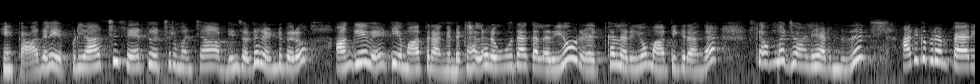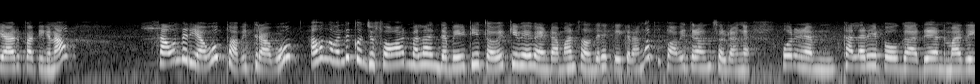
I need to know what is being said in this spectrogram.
என் காதலை எப்படியாச்சும் சேர்த்து வச்சிரு மச்சான் அப்படின்னு சொல்லிட்டு ரெண்டு பேரும் அங்கேயே வேட்டியை மாற்றுறாங்க இந்த கலரை ஊதா கலரையும் ரெட் கலரையும் மாற்றிக்கிறாங்க செம்ம ஜாலியாக இருந்தது. அதுக்கப்புறம் பேர் யார் பார்த்தீங்கன்னா சௌந்தர்யாவும் பவித்ராவும் அவங்க வந்து கொஞ்சம் ஃபார்மலாக இந்த வேட்டியை துவைக்கவே வேண்டாமான்னு சௌந்தர்யா கேட்குறாங்க அப்போ பவித்ரான்னு சொல்கிறாங்க ஒரு கலரே போகாது அந்த மாதிரி.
